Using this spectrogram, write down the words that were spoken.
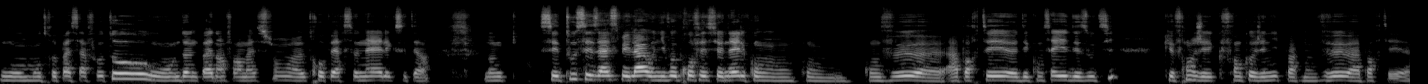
où on montre pas sa photo, où on donne pas d'informations trop personnelles, etc. Donc c'est tous ces aspects-là au niveau professionnel qu'on veut euh, apporter euh, des conseils et des outils, que Francogénie pardon, veut apporter euh,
